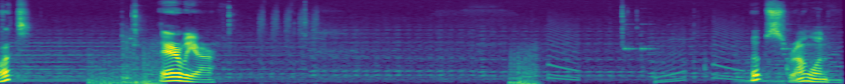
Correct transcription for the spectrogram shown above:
What? There we are. Oops, wrong one.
